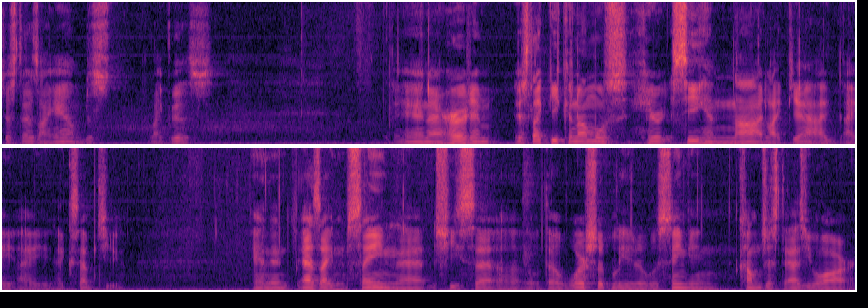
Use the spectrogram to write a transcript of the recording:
just as I am, just like this." And I heard him. It's like you can almost hear, see him nod, like, "Yeah, I, I, I accept you." And then, as I'm saying that, she said, uh, the worship leader was singing, Come Just As You Are.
